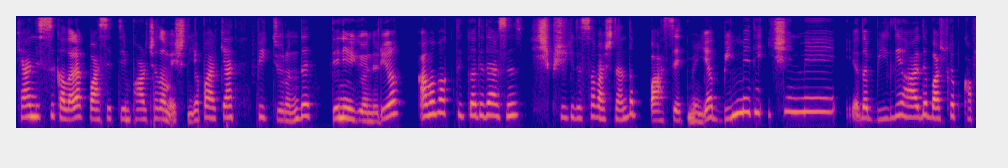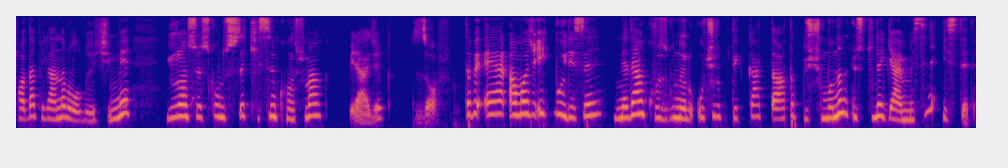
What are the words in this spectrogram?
Kendisi kalarak bahsettiğim parçalama işini yaparken Victor'un da Dany'e gönderiyor. Ama bak dikkat ederseniz hiçbir şekilde savaştan da bahsetmiyor. Ya bilmediği için mi ya da bildiği halde başka kafada planlar olduğu için mi Euron söz konusu kesin konuşmak birazcık zor. Tabi eğer amacı ilk buydu ise neden kuzgunları uçurup dikkat dağıtıp düşmanın üstüne gelmesini istedi.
